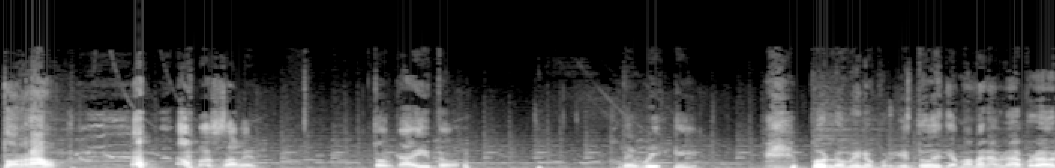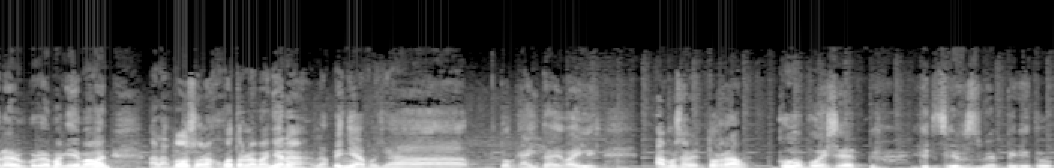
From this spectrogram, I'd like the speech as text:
torrao. Vamos a ver. Tocadito. De wiki. Por lo menos, porque esto llamaban a hablar por hablar, un programa que llamaban a las 2 o a las 4 de la mañana. La peña, pues ya tocadita de bailes. Vamos a ver, Torrao, ¿cómo puede ser que si eres un espíritu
